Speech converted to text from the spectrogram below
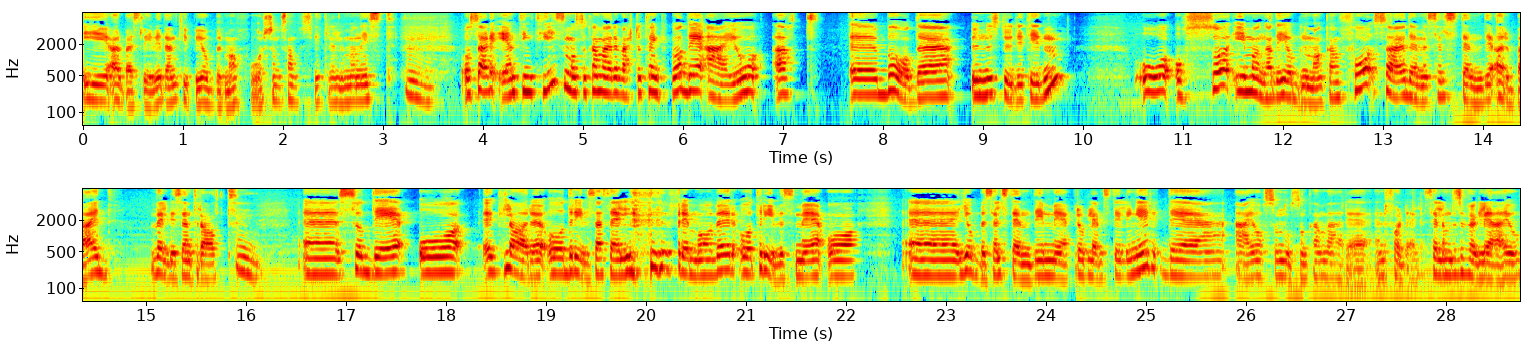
i arbeidslivet, i den type jobber man får som samfunnsviter eller humanist. Mm. Og så er det én ting til som også kan være verdt å tenke på. Det er jo at både under studietiden og også i mange av de jobbene man kan få, så er jo det med selvstendig arbeid veldig sentralt. Mm. Eh, så det å eh, klare å drive seg selv fremover og trives med å eh, jobbe selvstendig med problemstillinger, det er jo også noe som kan være en fordel. Selv om det selvfølgelig er jo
